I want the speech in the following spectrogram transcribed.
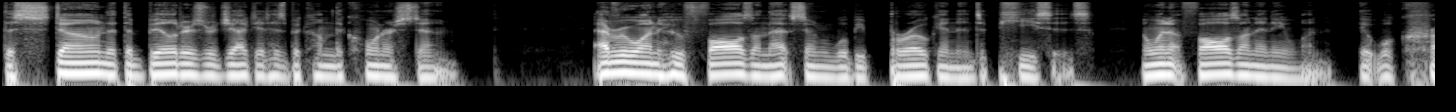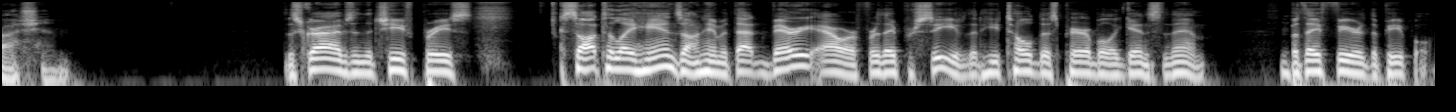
The stone that the builders rejected has become the cornerstone. Everyone who falls on that stone will be broken into pieces, and when it falls on anyone, it will crush him. The scribes and the chief priests sought to lay hands on him at that very hour, for they perceived that he told this parable against them. But they feared the people.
